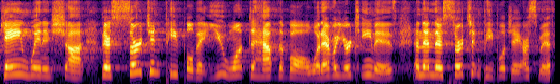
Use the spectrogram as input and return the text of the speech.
game winning shot, there's certain people that you want to have the ball, whatever your team is, and then there's certain people, J.R. Smith,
